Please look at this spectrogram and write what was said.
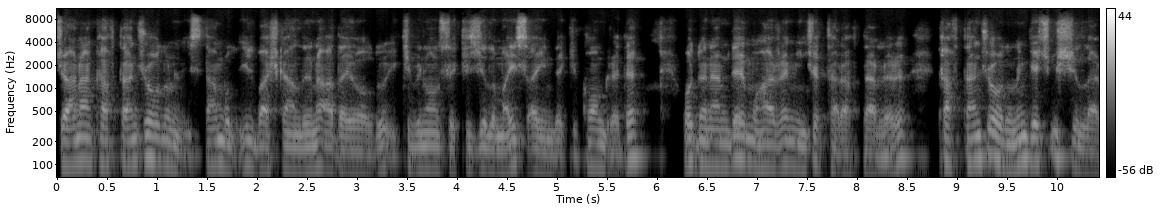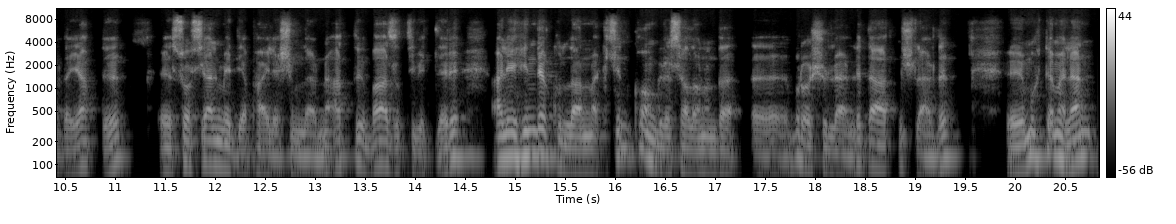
Canan Kaftancıoğlu'nun İstanbul İl Başkanlığı'na aday olduğu 2018 yılı Mayıs ayındaki kongrede o dönemde Muharrem İnce taraftarları Kaftancıoğlu'nun geçmiş yıllarda yaptığı e, sosyal medya paylaşımlarını, attığı bazı tweetleri aleyhinde kullanmak için kongre salonunda e, broşürlerle dağıtmışlardı. E, muhtemelen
